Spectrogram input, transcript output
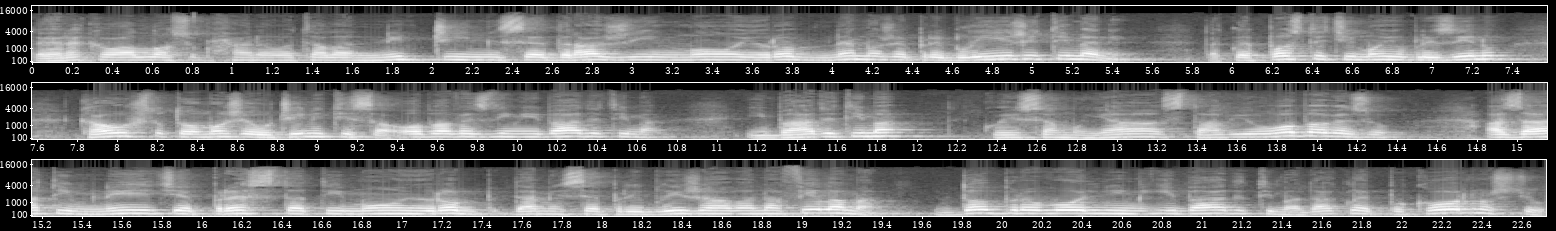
da je rekao Allah subhanahu wa ta'ala, niči mi se draži moj rob ne može približiti meni, Dakle, postići moju blizinu kao što to može učiniti sa obaveznim ibadetima. Ibadetima koji sam mu ja stavio u obavezu. A zatim neće prestati moj rob da mi se približava na filama, dobrovoljnim ibadetima, dakle pokornošću,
